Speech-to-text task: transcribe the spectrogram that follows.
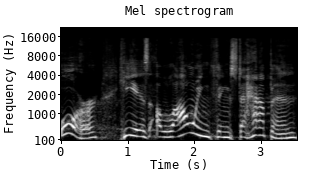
or he is allowing things to happen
